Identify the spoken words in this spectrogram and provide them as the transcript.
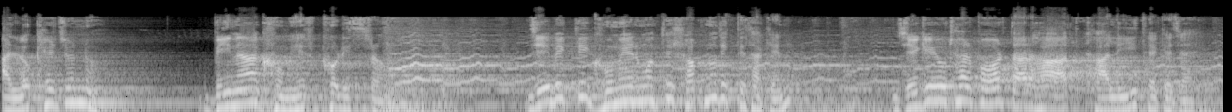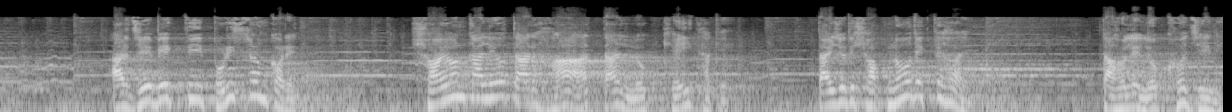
আর লক্ষ্যের জন্য বিনা ঘুমের পরিশ্রম। যে ব্যক্তি ঘুমের মধ্যে স্বপ্ন দেখতে থাকেন, জেগে ওঠার পর তার হাত খালি থেকে যায়। আর যে ব্যক্তি পরিশ্রম করেন, শয়নকালেও তার হাত তার লক্ষ্যেই থাকে। তাই যদি স্বপ্নও দেখতে হয়, তাহলে লক্ষ্য জেনে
